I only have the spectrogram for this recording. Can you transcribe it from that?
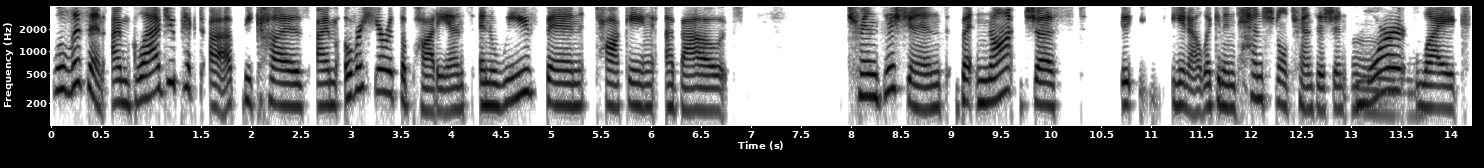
Well, listen, I'm glad you picked up because I'm over here with the audience and we've been talking about transitions, but not just, you know, like an intentional transition, mm. more like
